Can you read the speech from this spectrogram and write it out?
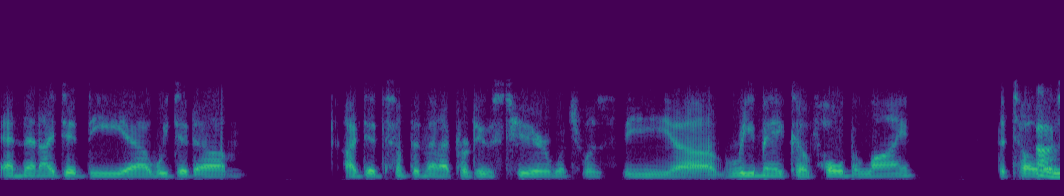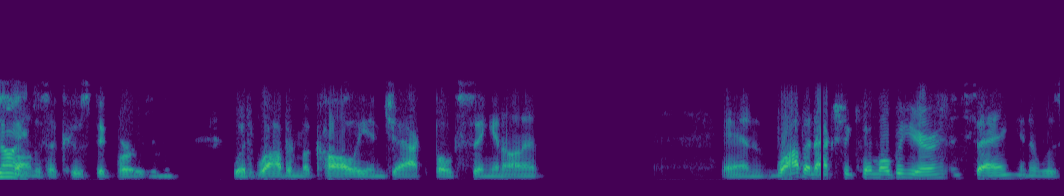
and then I did the uh, we did um I did something that I produced here, which was the uh, remake of Hold the Line, the Toto Oh, nice. songs acoustic version with Robin McAuley and Jack both singing on it. And Robin actually came over here and sang, and it was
